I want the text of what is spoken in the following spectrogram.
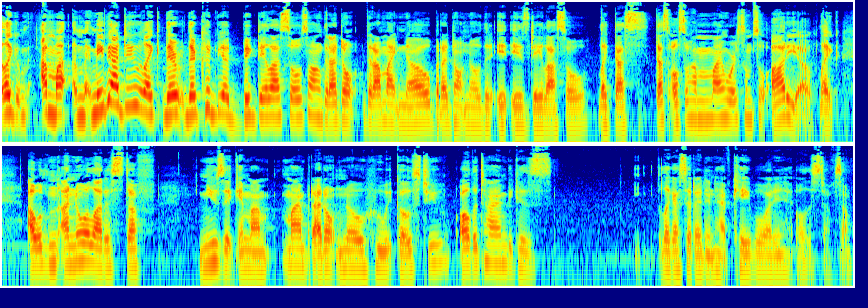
like I maybe I do like there there could be a big De La Soul song that I don't that I might know, but I don't know that it is De La Soul. Like that's that's also how my mind works. I'm so audio. Like I would I know a lot of stuff, music in my mind, but I don't know who it goes to all the time because, like I said, I didn't have cable. I didn't have all this stuff. So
